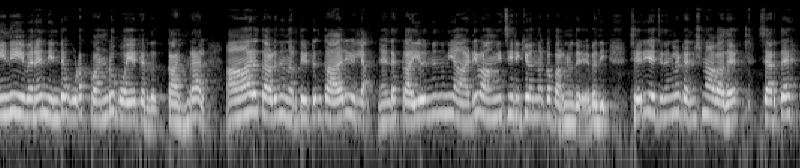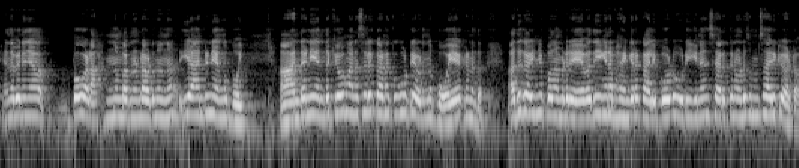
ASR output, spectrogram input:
ഇനി ഇവനെ നിന്റെ കൂടെ കണ്ടുപോയേക്കരുത്. കണ്ടാൽ ആരെ തടഞ്ഞു നിർത്തിയിട്ടും കാര്യമില്ല. എന്റെ കയ്യിൽ നിന്ന് നീ അടി വാങ്ങിച്ചിരിക്കും എന്നൊക്കെ പറഞ്ഞു ദേവതി ശരി ചേച്ചി നിങ്ങൾ ടെൻഷൻ ആവാതെ ശരത്തെ എന്നാൽ പിന്നെ ഞാൻ പോവാടാ എന്നും പറഞ്ഞുകൊണ്ട് അവിടെ നിന്ന് ഈ ആന്റണി അങ്ങ് പോയി. ആന്റണി എന്തൊക്കെയോ മനസ്സിൽ കണക്ക് കൂട്ടി അവിടെ നിന്ന് പോയേക്കണത്. അത് കഴിഞ്ഞപ്പോൾ നമ്മുടെ രേവതി ഇങ്ങനെ ഭയങ്കര കലിപ്പോടുകൂടി ഇങ്ങനെ ശരത്തിനോട് സംസാരിക്കും കേട്ടോ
